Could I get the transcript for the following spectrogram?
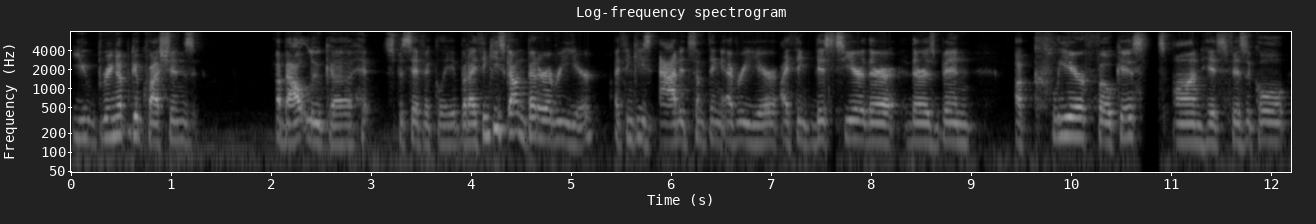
you bring up good questions about Luka specifically, but I think he's gotten better every year. I think he's added something every year. I think this year there there has been a clear focus on his physical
